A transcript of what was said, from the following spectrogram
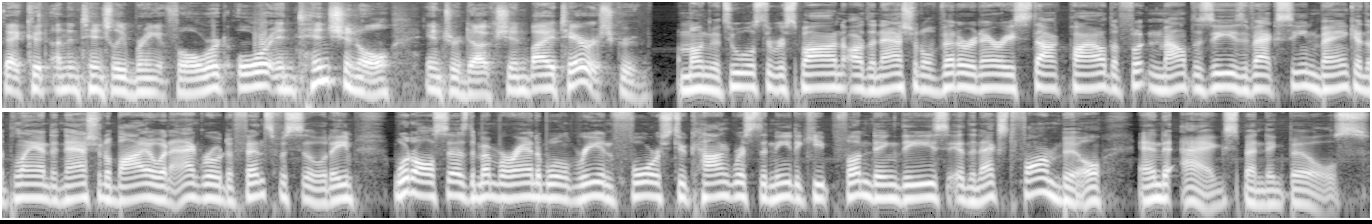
that could unintentionally bring it forward, or intentional introduction by a terrorist group. Among the tools to respond are the National Veterinary Stockpile, the Foot and Mouth Disease Vaccine Bank, and the planned National Bio and Agro Defense Facility. Woodall says the memorandum will reinforce to Congress the need to keep funding these in the next Farm Bill and ag spending bills.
